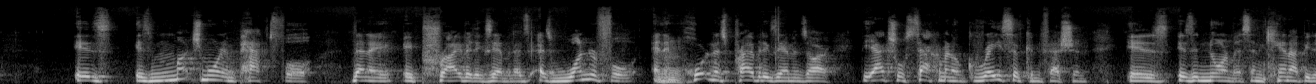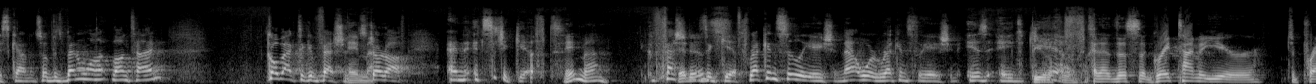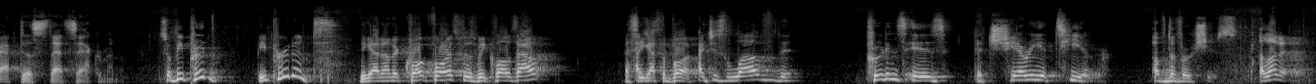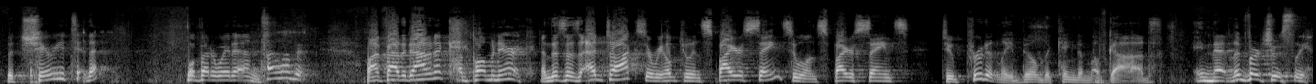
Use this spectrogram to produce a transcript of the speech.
is is much more impactful than a, a private examen. As, as wonderful and mm-hmm. important as private examens are, the actual sacramental grace of confession is is enormous and cannot be discounted. So if it's been a long, long time, go back to confession. Amen. Start off. And it's such a gift. Amen. Confession is. is. a gift. Reconciliation, that word reconciliation, is a gift. And this is a great time of year to practice that sacrament. So be prudent. Be prudent. You got another quote for us as we close out? I see I you just, got the book. I just love that prudence is the charioteer of the virtues. I love it. The charioteer. That, what better way to end? I love it. I'm Father Dominic. I'm Paul Manerick. And this is Ed Talks, where we hope to inspire saints who will inspire saints to prudently build the kingdom of God. Amen. Live virtuously.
